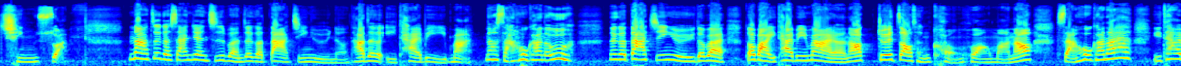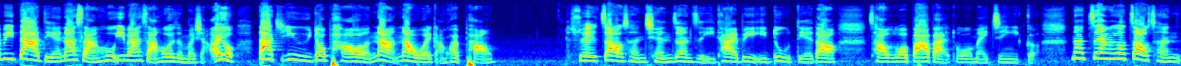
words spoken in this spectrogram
清算。那这个三件资本这个大金鱼呢？它这个以太币一卖，那散户看到，哦，那个大金鱼对不对？都把以太币卖了，然后就会造成恐慌嘛。然后散户看到以太币大跌，那散户一般散户会怎么想？哎呦，大金鱼都抛了，那那我也赶快抛。所以造成前阵子以太币一度跌到差不多八百多美金一个，那这样又造成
